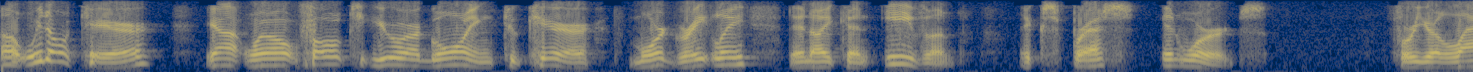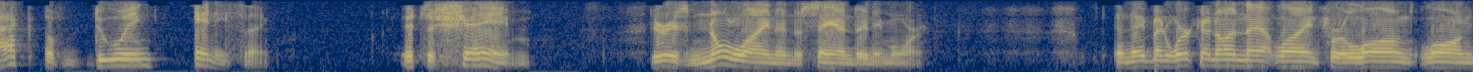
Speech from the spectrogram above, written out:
Uh, we don't care. Yeah, well, folks, you are going to care more greatly than I can even express in words for your lack of doing anything. It's a shame. There is no line in the sand anymore. And they've been working on that line for a long, long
